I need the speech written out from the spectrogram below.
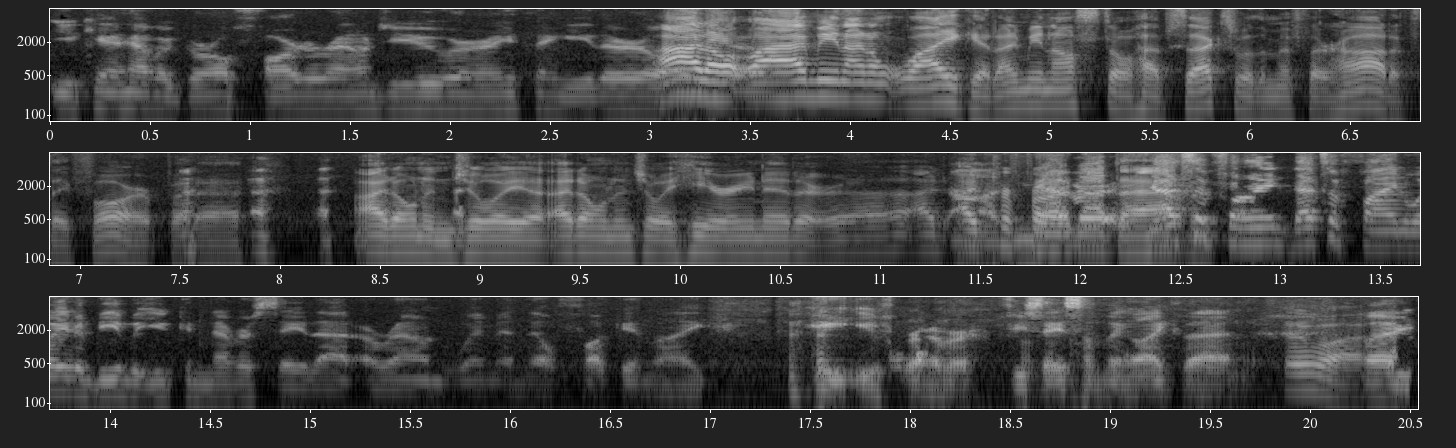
you can't have a girl fart around you or anything either? I don't. uh, I mean, I don't like it. I mean, I'll still have sex with them if they're hot, if they fart. But uh, I don't enjoy. Uh, I don't enjoy hearing it, or uh, I'd uh, prefer never- not to happen. That's a fine. That's a fine way to be, but you can never say that around women. They'll fucking like hate you forever if you say something like that. Like,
